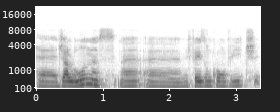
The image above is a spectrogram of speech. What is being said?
é, de alunas né, é, me fez um convite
